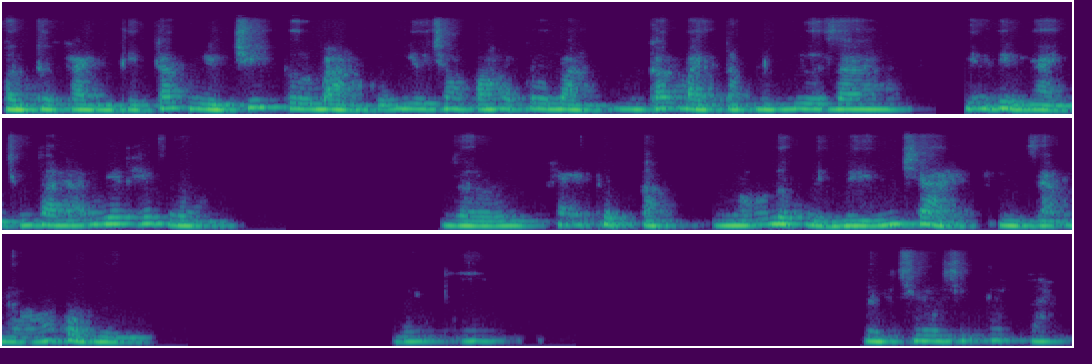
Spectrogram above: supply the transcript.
Phần thực hành thì các điều trích cơ bản cũng như trong khóa học cơ bản, các bài tập được đưa ra, những hình ảnh chúng ta đã biết hết rồi. Giờ hãy thực tập, nỗ lực để nếm trải hình dạng đó của mình. Được chưa chị các bạn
